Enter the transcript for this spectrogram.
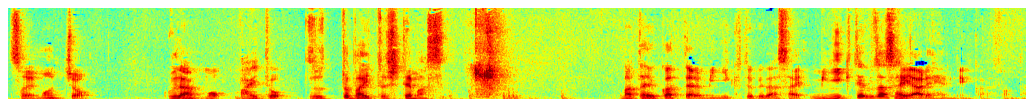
添右衛門町普段もバイトずっとバイトしてますまたよかったら見に来てください見に来てくださいあれへんねんからそんな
